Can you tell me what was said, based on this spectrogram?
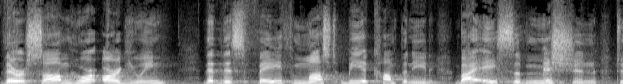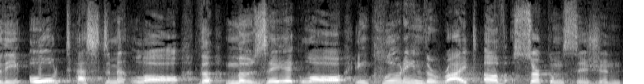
There are some who are arguing that this faith must be accompanied by a submission to the Old Testament law, the Mosaic law, including the rite of circumcision.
